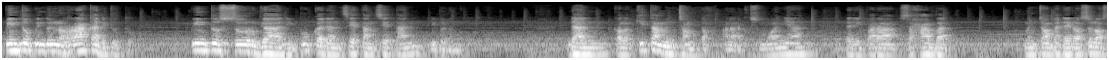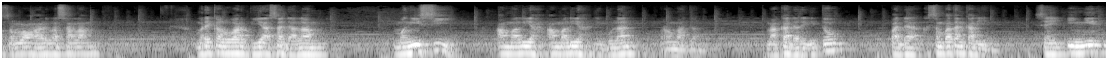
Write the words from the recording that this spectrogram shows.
Pintu-pintu neraka ditutup. Pintu surga dibuka dan setan-setan dibelenggu. Dan kalau kita mencontoh anak-anak semuanya dari para sahabat mencontoh dari Rasulullah SAW mereka luar biasa dalam mengisi amaliyah-amaliyah di bulan Ramadan. Maka dari itu pada kesempatan kali ini saya ingin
